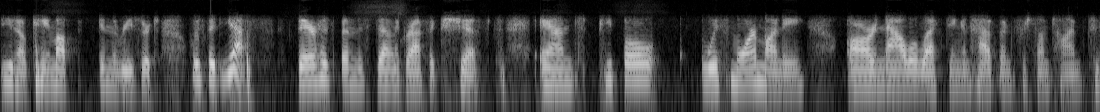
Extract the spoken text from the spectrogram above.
you know came up in the research was that yes, there has been this demographic shift, and people with more money are now electing and have been for some time to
